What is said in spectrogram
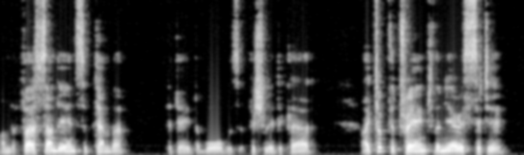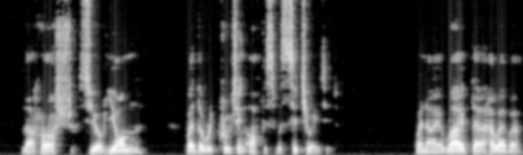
on the first Sunday in September, the day the war was officially declared, I took the train to the nearest city, La Roche-sur-Yon, where the recruiting office was situated. When I arrived there, however,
